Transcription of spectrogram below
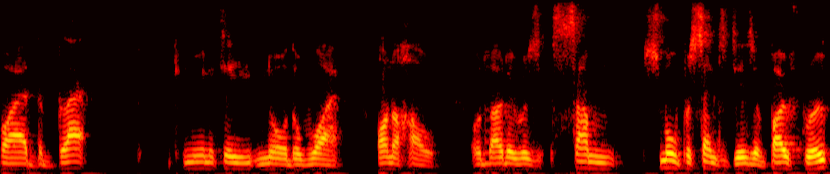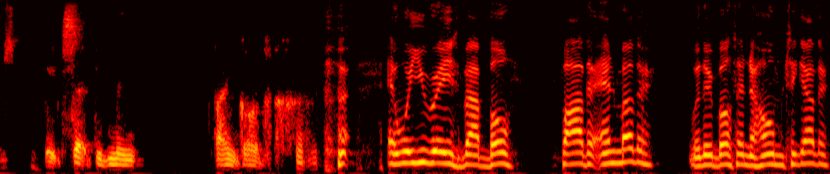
by the black community nor the white on a whole. Although there was some small percentages of both groups that accepted me. Thank God. and were you raised by both father and mother? Were they both in the home together?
